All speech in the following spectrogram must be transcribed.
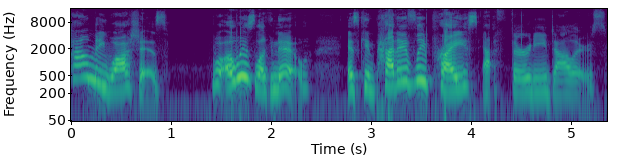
how many washes, will always look new, is competitively priced at $30.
